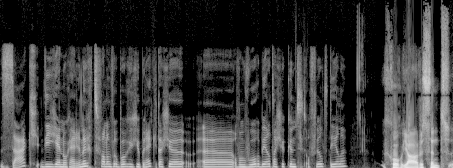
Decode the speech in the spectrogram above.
zaak die jij nog herinnert van een verborgen gebrek dat je, uh, of een voorbeeld dat je kunt of wilt delen? Goh, ja, recent uh,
